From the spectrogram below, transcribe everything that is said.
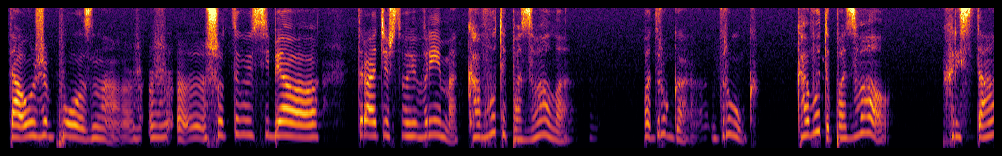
да, уже поздно, что ты у себя тратишь свое время. Кого ты позвала? Подруга, друг. Кого ты позвал? Христа?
